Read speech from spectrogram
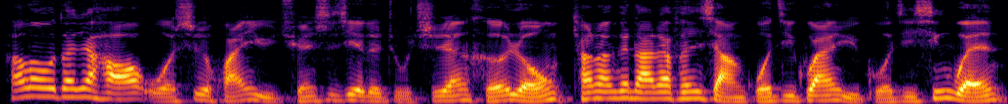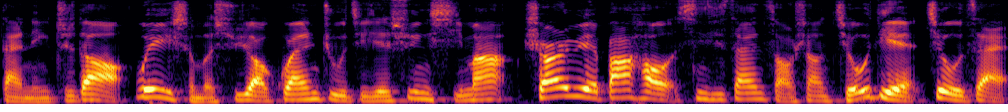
Hello，大家好，我是寰宇全世界的主持人何荣，常常跟大家分享国际观与国际新闻。但您知道为什么需要关注这些讯息吗？十二月八号星期三早上九点，就在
